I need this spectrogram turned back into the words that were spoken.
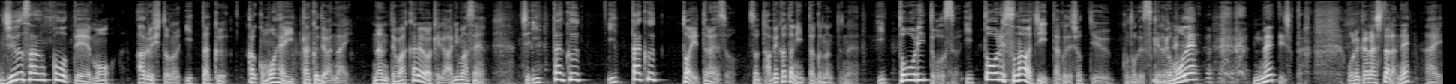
13工程もある人の一択過去もはや一択ではないなんて分かるわけがありません。じゃ一択一択とは言ってないですよ。それ食べ方に一択なんてね一通りってことですよ。一通りすなわち一択でしょっていうことですけれどもね。ねって言っちゃった。俺からしたらね。はい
